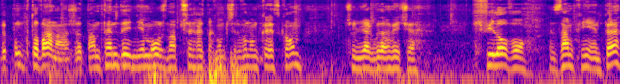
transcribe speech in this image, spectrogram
wypunktowana, że tamtędy nie można przejechać taką czerwoną kreską, czyli jakby tam wiecie, chwilowo zamknięte,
